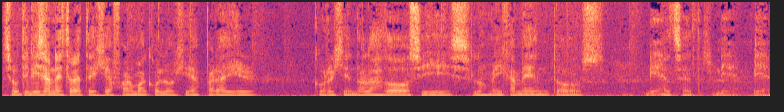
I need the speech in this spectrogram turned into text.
se utilizan estrategias farmacológicas para ir corrigiendo las dosis, los medicamentos, Bien, etcétera. bien, bien.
